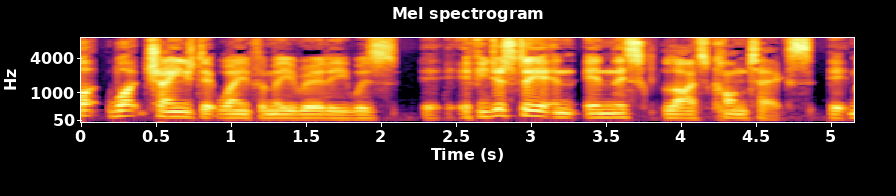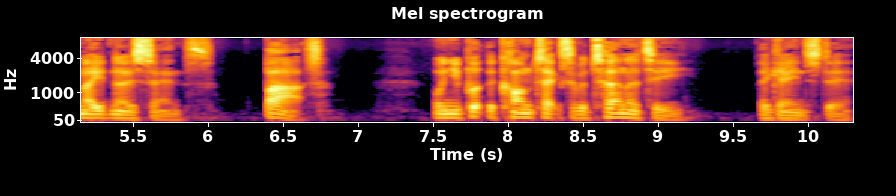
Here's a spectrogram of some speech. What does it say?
what what changed it, Wayne, for me really was if you just see it in, in this life's context, it made no sense. But when you put the context of eternity against it,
